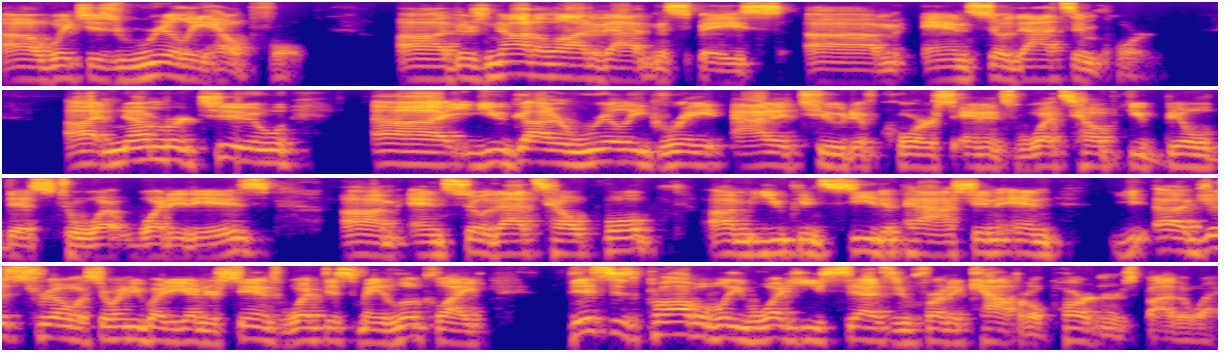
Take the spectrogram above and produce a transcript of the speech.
uh, which is really helpful. Uh, there's not a lot of that in the space, um, and so that's important. Uh, number two, uh, you got a really great attitude, of course, and it's what's helped you build this to what what it is. Um, and so that's helpful. Um, you can see the passion, and uh, just so so anybody understands what this may look like, this is probably what he says in front of capital partners. By the way,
